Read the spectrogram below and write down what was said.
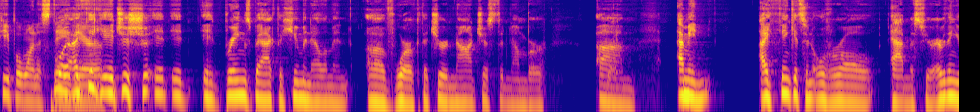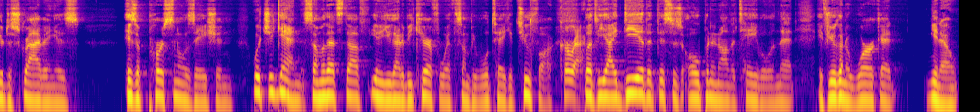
People want to stay Well, I there. think it just sh- it it it brings back the human element of work that you're not just a number. Um, I mean, I think it's an overall atmosphere. Everything you're describing is is a personalization, which again, some of that stuff you know you got to be careful with. Some people will take it too far. Correct. But the idea that this is open and on the table, and that if you're going to work at you know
